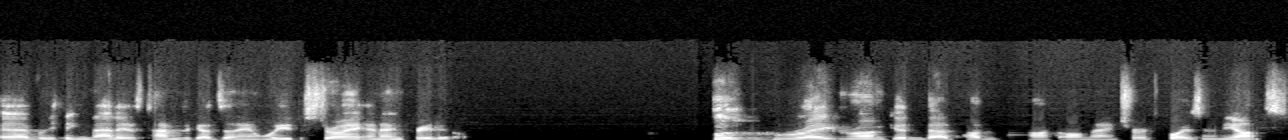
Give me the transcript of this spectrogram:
Everything that is times a godzillion will you destroy and uncreate it all. right, wrong, good and bad, POD and POC, all nine shorts, boys and beyonds.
